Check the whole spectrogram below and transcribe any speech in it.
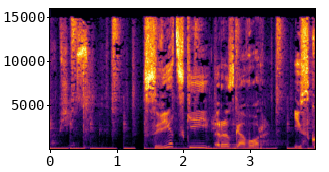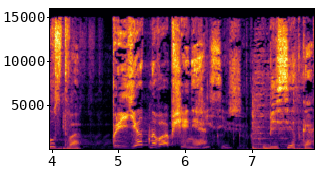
вообще супер. Светский разговор. Искусство приятного общения. Беседка. Беседка.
